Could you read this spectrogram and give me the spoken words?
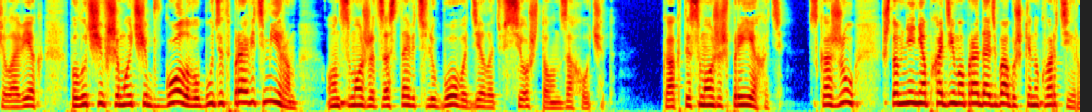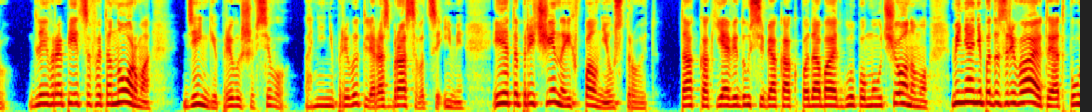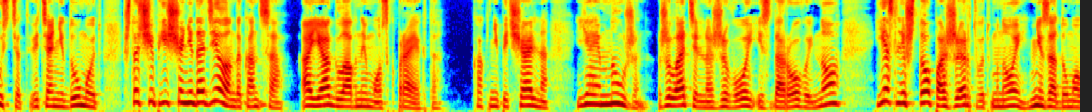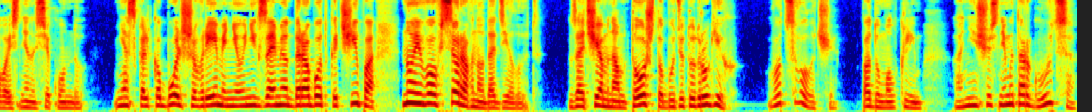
Человек, получивший мой чип в голову, будет править миром. Он сможет заставить любого делать все, что он захочет. Как ты сможешь приехать? Скажу, что мне необходимо продать бабушкину квартиру. Для европейцев это норма, деньги превыше всего. Они не привыкли разбрасываться ими, и эта причина их вполне устроит. Так как я веду себя, как подобает глупому ученому, меня не подозревают и отпустят, ведь они думают, что чип еще не доделан до конца, а я главный мозг проекта. Как ни печально, я им нужен, желательно живой и здоровый, но, если что, пожертвуют мной, не задумываясь ни на секунду. Несколько больше времени у них займет доработка чипа, но его все равно доделают. Зачем нам то, что будет у других? Вот сволочи подумал Клим. Они еще с ним и торгуются.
